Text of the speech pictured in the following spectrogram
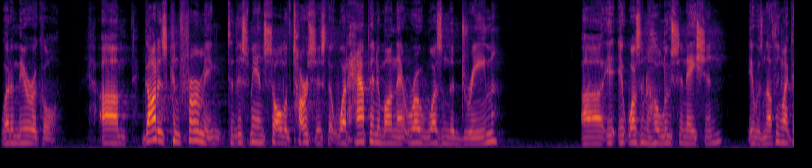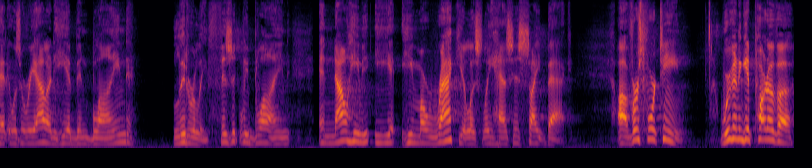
What a miracle. Um, God is confirming to this man, Saul of Tarsus, that what happened him on that road wasn't a dream, uh, it, it wasn't a hallucination, it was nothing like that. It was a reality. He had been blind, literally, physically blind and now he, he, he miraculously has his sight back. Uh, verse 14, we're going to get part of a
